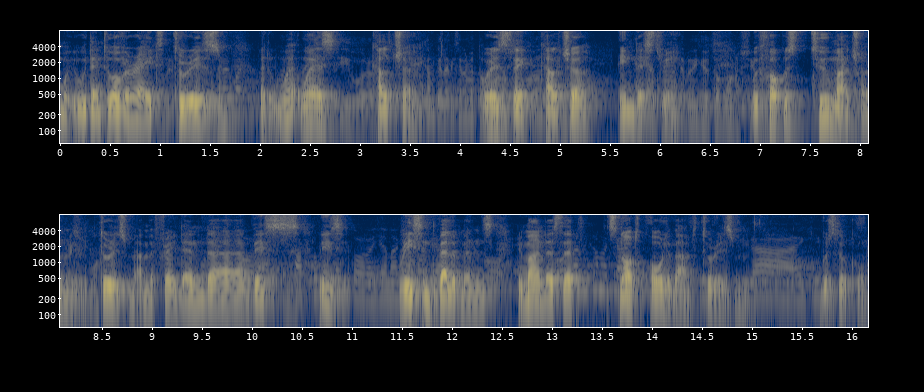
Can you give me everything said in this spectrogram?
we, we, tend to overrate tourism, but where, where's culture? Where's the culture industry? We focus too much on tourism, I'm afraid, and uh, this, these recent developments remind us that it's not all about tourism. Bousdoukou.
